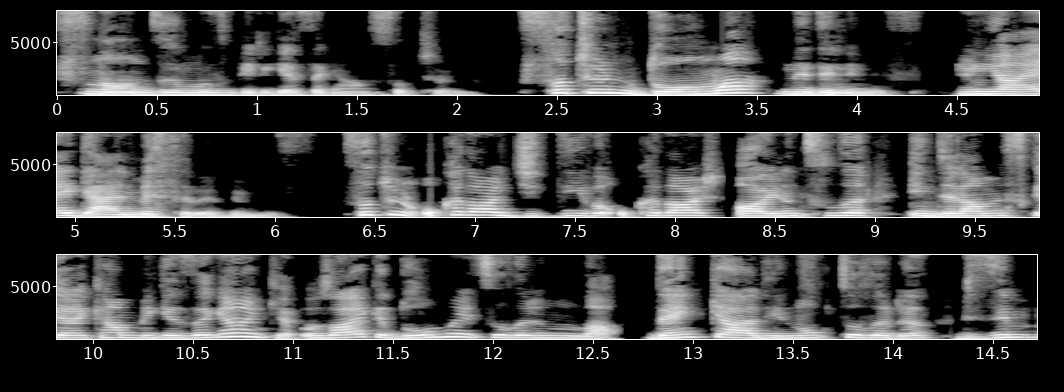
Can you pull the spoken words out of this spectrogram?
sınandığımız bir gezegen Satürn. Satürn doğma nedenimiz, dünyaya gelme sebebimiz. Satürn o kadar ciddi ve o kadar ayrıntılı incelenmesi gereken bir gezegen ki özellikle doğum haritalarında denk geldiği noktaların bizim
